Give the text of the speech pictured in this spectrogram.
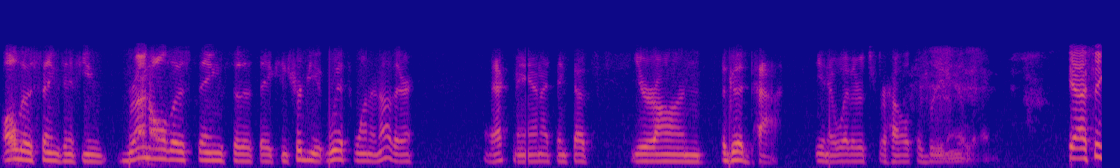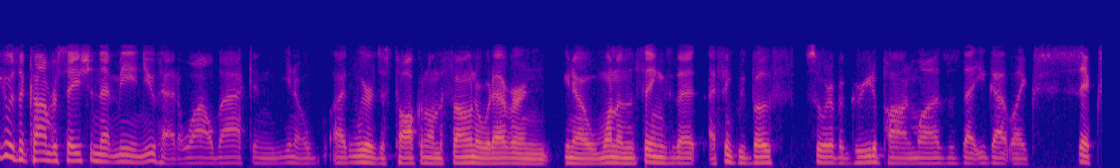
all those things. And if you run all those things so that they contribute with one another, heck, man, I think that's you're on a good path. You know, whether it's for health or breeding or whatever. Yeah, I think it was a conversation that me and you had a while back, and you know, I, we were just talking on the phone or whatever, and you know, one of the things that I think we both sort of agreed upon was is that you got like six.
